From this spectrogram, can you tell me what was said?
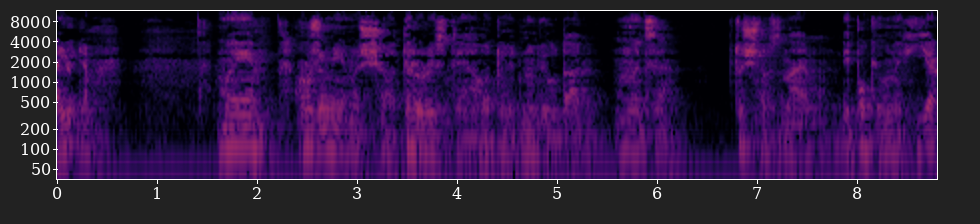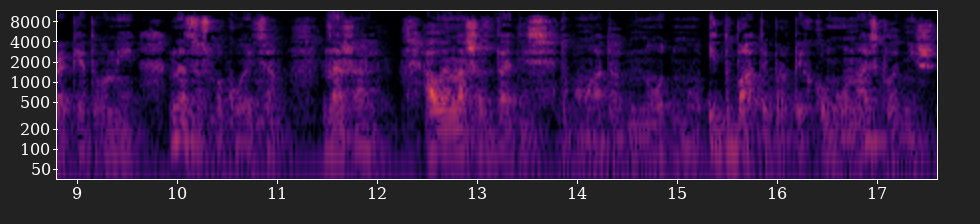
людям. Ми розуміємо, що терористи готують нові удари. Ми це точно знаємо. І поки у них є ракети, вони не заспокояться. На жаль, але наша здатність допомагати один одному і дбати про тих, кому найскладніше,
